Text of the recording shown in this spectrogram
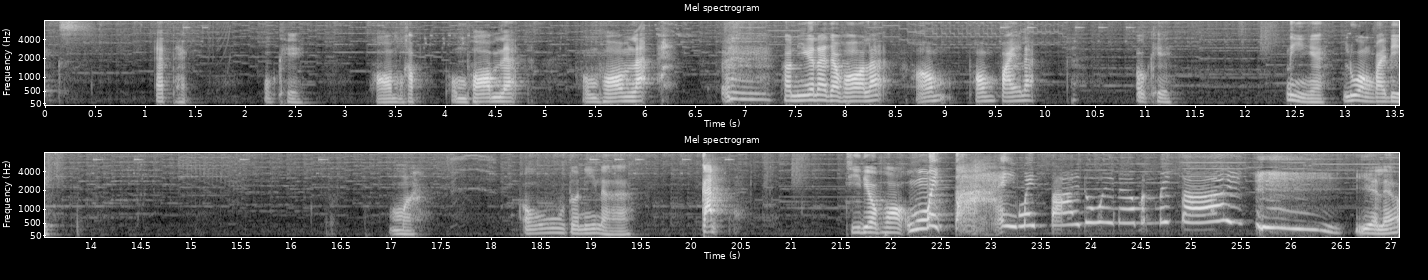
X attack โอเค พร้อมครับ ผมพร้อมแล้ว ผมพร้อมแล้วเท่านี้ก็น่าจะพอล้วพร้อม พร้อมไฟล้วโอเค นี่ไง ล่วงไปดิ มา โอ้ ตัวนี้เหรอ กัด ทีเดียวพอ ไม่ตาย ไม่ตายด้วยนะ ตายเหี้ยแล้ว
